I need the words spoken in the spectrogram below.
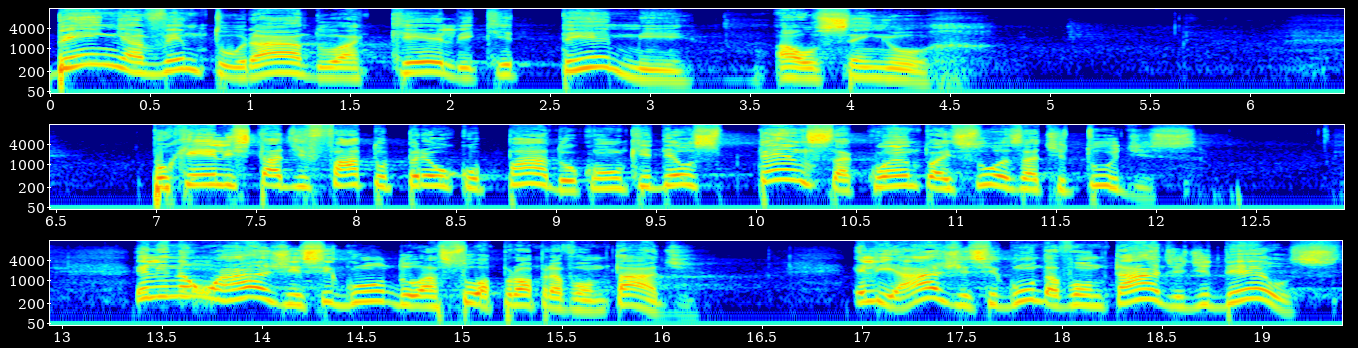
Bem-aventurado aquele que teme ao Senhor porque ele está de fato preocupado com o que Deus pensa quanto às suas atitudes. Ele não age segundo a sua própria vontade, ele age segundo a vontade de Deus.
